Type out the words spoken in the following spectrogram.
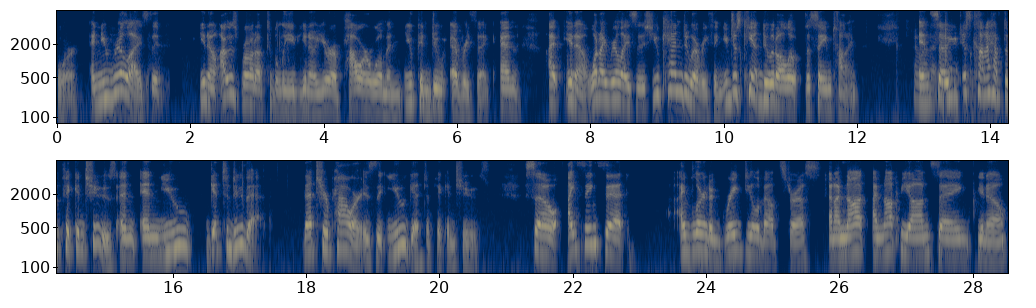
for, and you realize that, you know, I was brought up to believe, you know, you're a power woman, you can do everything. And I, you know, what I realize is you can do everything. You just can't do it all at the same time. And it. so you just kind of have to pick and choose and and you get to do that that's your power is that you get to pick and choose so i think that i've learned a great deal about stress and i'm not i'm not beyond saying you know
